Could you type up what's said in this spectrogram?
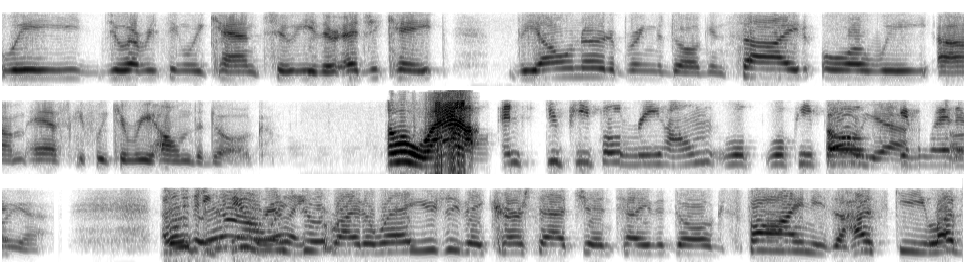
we do everything we can to either educate the owner to bring the dog inside or we um ask if we can rehome the dog. Oh wow! And do people rehome? Will Will people Oh yeah. give away oh their? yeah. Oh, they, they don't do, always really. do it right away. Usually they curse at you and tell you the dog's fine. He's a husky. He loves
